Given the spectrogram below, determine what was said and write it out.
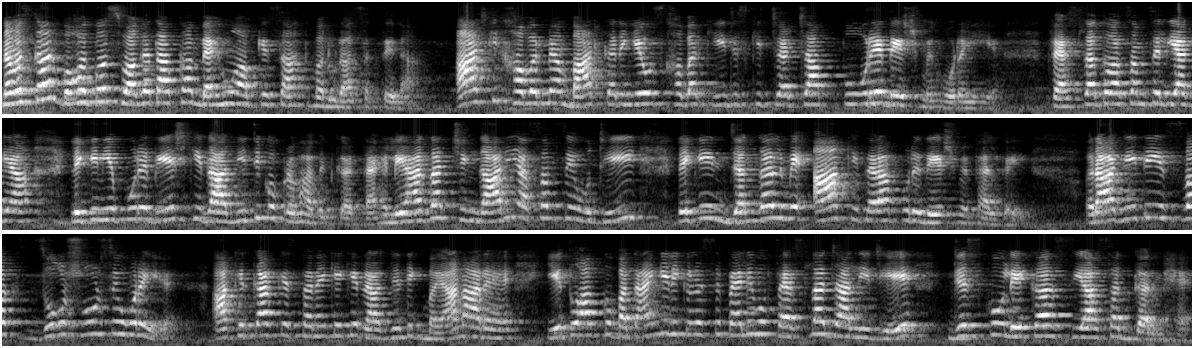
नमस्कार बहुत बहुत स्वागत आपका। मैं हूँ आपके साथ मनुरा सक्सेना। आज की खबर में हम बात करेंगे उस खबर की जिसकी चर्चा पूरे देश में हो रही है। फैसला तो असम से लिया गया लेकिन ये पूरे देश की राजनीति को प्रभावित करता है। लिहाजा चिंगारी असम से उठी लेकिन जंगल में आग की तरह पूरे देश में फैल गई। राजनीति इस वक्त ज़ोर शोर से हो रही है। आखिरकार किस तरह के, के राजनीतिक बयान आ रहे हैं ये तो आपको बताएँगे लेकिन उससे पहले वो फैसला जान लीजिए जिसको लेकर सियासत गर्म है।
